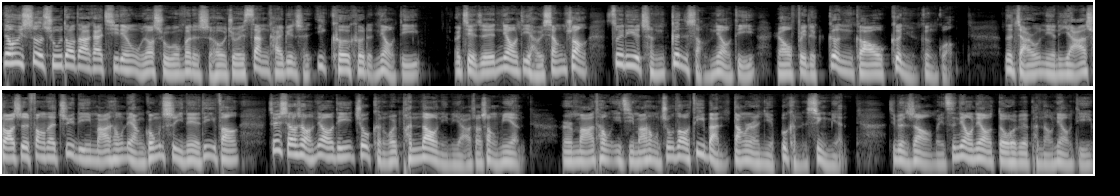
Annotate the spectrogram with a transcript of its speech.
尿液射出到大概七点五到十五公分的时候，就会散开变成一颗颗的尿滴，而且这些尿滴还会相撞，碎裂成更小的尿滴，然后飞得更高、更远、更广。那假如你的牙刷是放在距离马桶两公尺以内的地方，这些小小的尿滴就可能会喷到你的牙刷上面，而马桶以及马桶周遭地板当然也不可能幸免。基本上每次尿尿都会被喷到尿滴。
